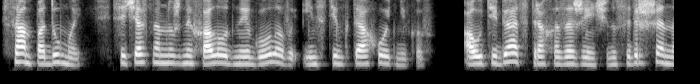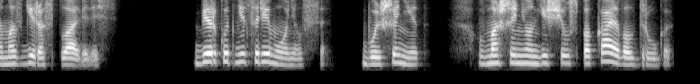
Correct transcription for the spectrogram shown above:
Сам подумай. Сейчас нам нужны холодные головы и инстинкты охотников. А у тебя от страха за женщину совершенно мозги расплавились». Беркут не церемонился. Больше нет. В машине он еще успокаивал друга,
